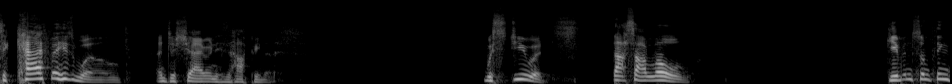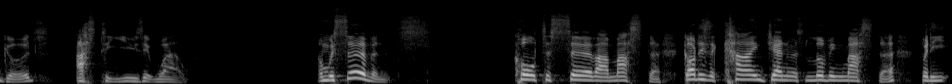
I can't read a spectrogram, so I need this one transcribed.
to care for his world and to share in his happiness. We're stewards. That's our role. Given something good, asked to use it well. And we're servants called to serve our master. God is a kind, generous, loving master, but he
